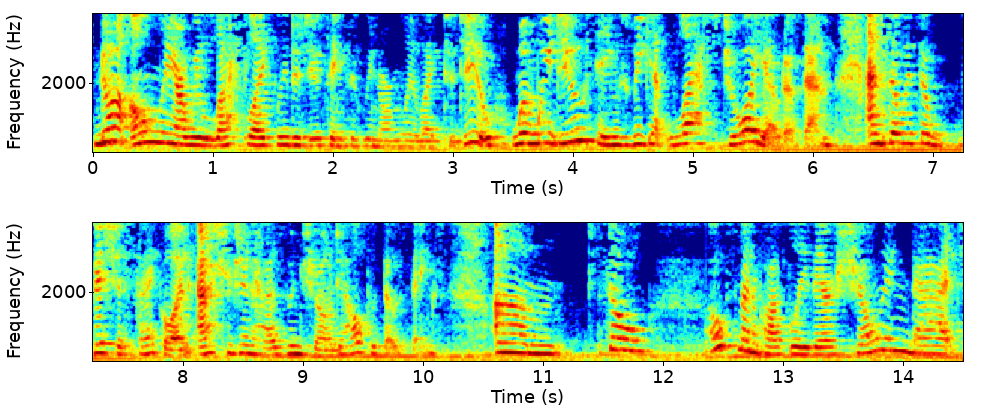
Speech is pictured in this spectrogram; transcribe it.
not only are we less likely to do things that we normally like to do, when we do things, we get less joy out of them. And so it's a vicious cycle, and estrogen has been shown to help with those things. Um, so postmenopausally, they're showing that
